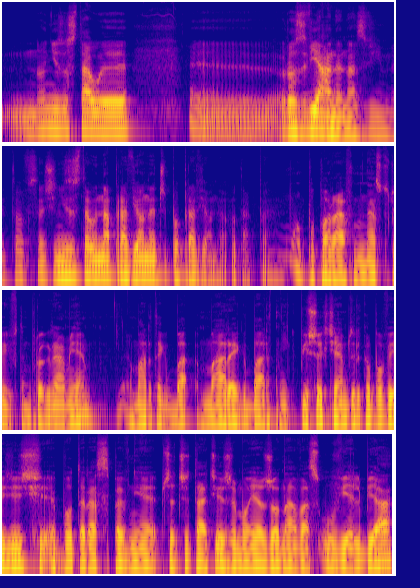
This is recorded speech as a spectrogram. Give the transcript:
no, nie zostały rozwiane, nazwijmy to, w sensie nie zostały naprawione czy poprawione, o tak powiem. O, Poprawmy nastrój w tym programie. Martek ba- Marek Bartnik pisze, chciałem tylko powiedzieć, bo teraz pewnie przeczytacie, że moja żona was uwielbia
